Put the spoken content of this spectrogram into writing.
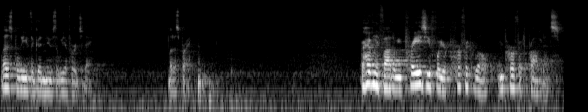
Let us believe the good news that we have heard today. Let us pray. Our Heavenly Father, we praise you for your perfect will and perfect providence.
